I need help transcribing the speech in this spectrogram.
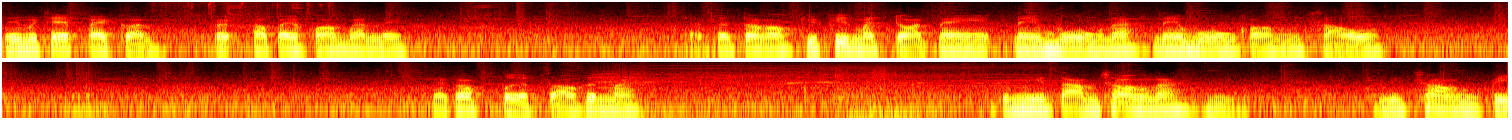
นี่ไม่ใช่ไปก่อน เอาไปพร้อมกันเลยแต่ต้องเอากิฟฟินมาจอดในในวงนะ ในวงของเสา แล้วก็เปิดเสาขึ้นมา จะมีสามช่องนะมีช่องตี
